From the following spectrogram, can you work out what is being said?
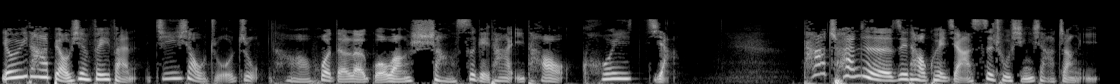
由于他表现非凡，绩效卓著，啊，获得了国王赏赐给他一套盔甲。他穿着这套盔甲四处行侠仗义，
